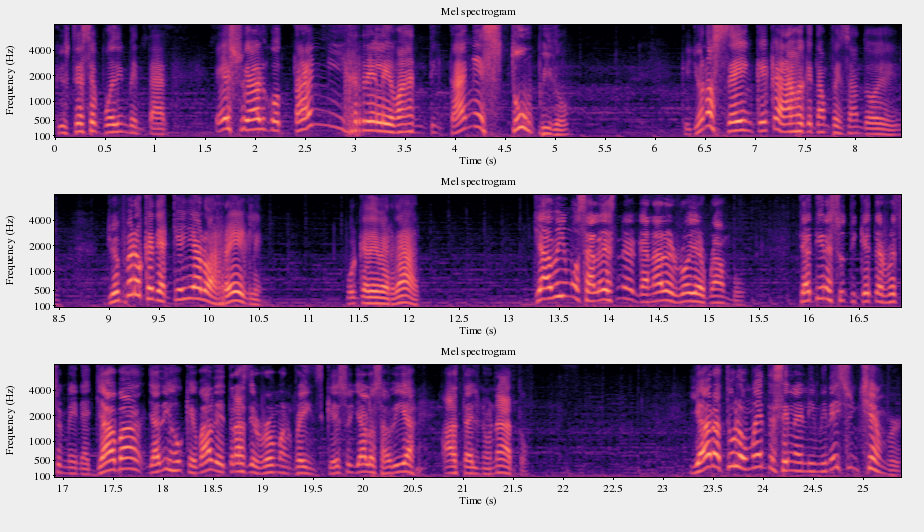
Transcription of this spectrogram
que usted se puede inventar. Eso es algo tan irrelevante y tan estúpido que yo no sé en qué carajo es que están pensando ellos. Yo espero que de aquí ya lo arreglen. Porque de verdad, ya vimos a Lesnar ganar el Royal Rumble. Ya tiene su tiquete a WrestleMania. Ya va, ya dijo que va detrás de Roman Reigns, que eso ya lo sabía hasta el nonato. Y ahora tú lo metes en la Elimination Chamber.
